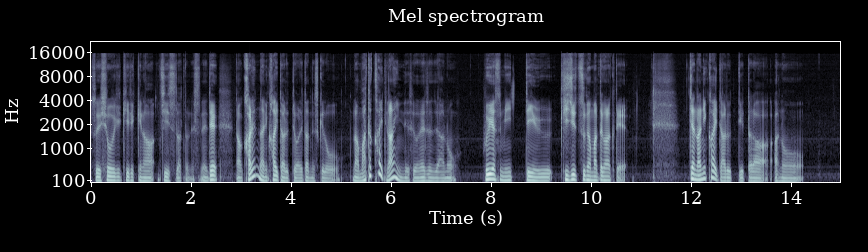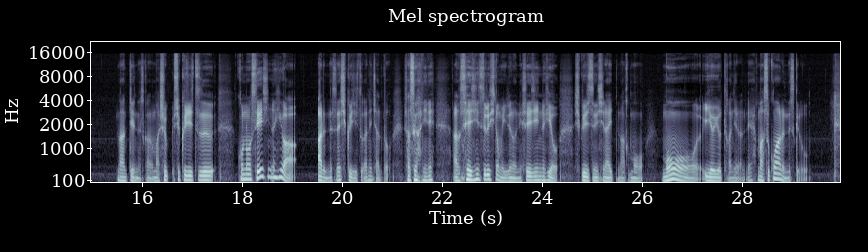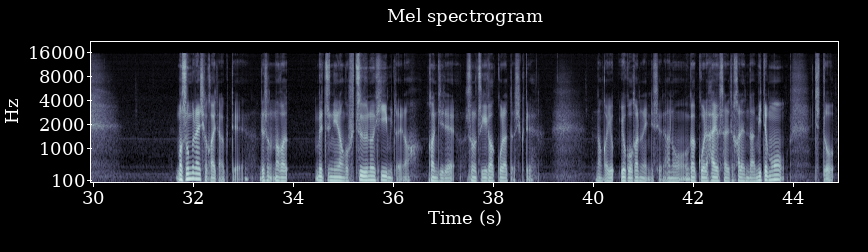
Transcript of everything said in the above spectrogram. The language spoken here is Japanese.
そういう衝撃的な事実だったんですね。で、なんかカレンダーに書いてあるって言われたんですけど、なんまた書いてないんですよね、全然。あの、冬休みっていう記述が全くなくて、じゃあ何書いてあるって言ったら、あの、なんて言うんですかね、まあ、祝日、この成人の日はあるんですね、祝日がね、ちゃんと。さすがにね、あの、成人する人もいるのに、成人の日を祝日にしないってなんかもう、もう、いよいよって感じなんで、まあそこはあるんですけど、まあそんぐらいしか書いてなくて、で、その、なんか、別になんか普通の日みたいな感じで、その次学校だったらしくて、なんかよよくわからないんですよね。あの、学校で配布されたカレンダー見ても、ちょっと、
